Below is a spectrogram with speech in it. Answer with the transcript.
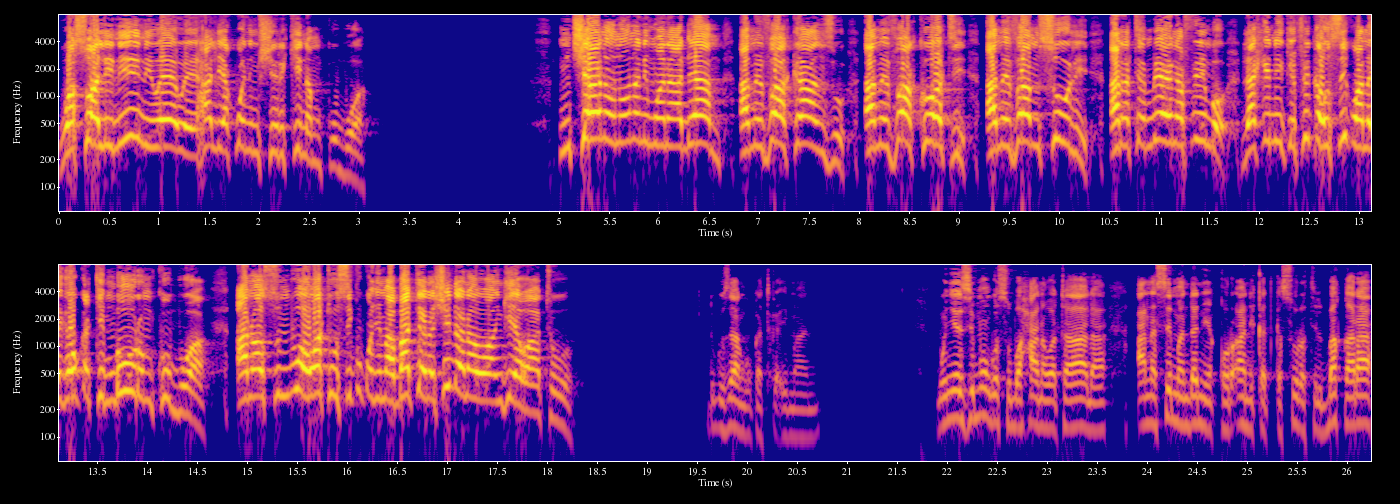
Waswali nini wewe? Hali ya kuwa ni mshirikina mkubwa mchana unaona ni mwanadamu amevaa kanzu amevaa koti amevaa msuli anatembea na fimbo lakini ikifika usiku anageuka kimburu mkubwa. Anawasumbua watu usiku kwenye mabati anashinda anawawangia watu. Ndugu zangu katika imani mwenyezi mungu subhanahu wataala anasema ndani ya qurani katika surati lbaqara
